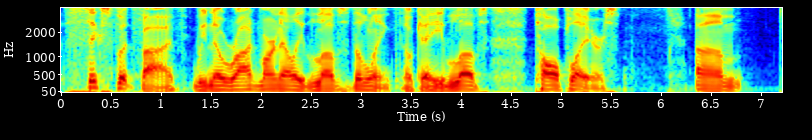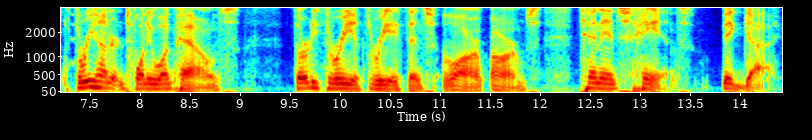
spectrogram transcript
Six foot five. We know Rod Marinelli loves the length. Okay, he loves tall players. Um, 321 pounds, 33 and 3 8 inch arms, 10 inch hands. Big guy.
